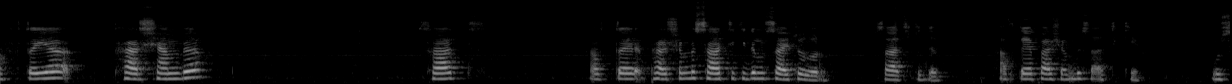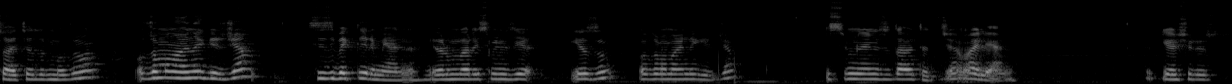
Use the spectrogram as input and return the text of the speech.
Haftaya Perşembe saat haftaya Perşembe saat 2'de müsait olurum. Saat 2'de. Haftaya Perşembe saat 2. Müsait olurum o zaman. O zaman oyuna gireceğim. Sizi beklerim yani. Yorumlara isminizi yazın. O zaman oyuna gireceğim. İsimlerinizi davet edeceğim. Öyle yani. Görüşürüz.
